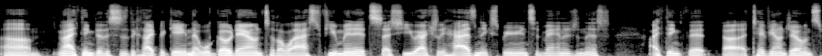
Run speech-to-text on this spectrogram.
Um, and I think that this is the type of game that will go down to the last few minutes. SU actually has an experience advantage in this. I think that uh, Tevian Jones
